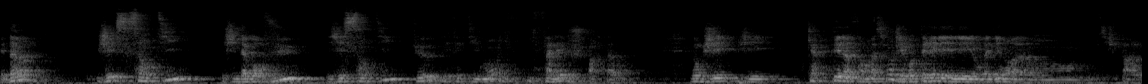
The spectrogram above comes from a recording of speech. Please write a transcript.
eh ben, j'ai senti, j'ai d'abord vu, j'ai senti que effectivement il, fallait que je parte avant. Donc j'ai capté l'information, j'ai repéré les, on va dire, si je parle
